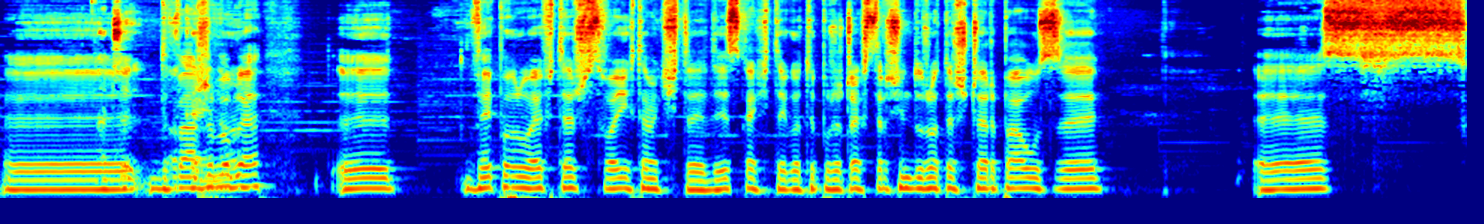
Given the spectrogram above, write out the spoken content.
Yy, Znaczy, dwa, okej, że w no. ogóle yy, Vaporwave też w swoich tam jakichś teledyskach i tego typu rzeczach strasznie dużo też czerpał z, yy, z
